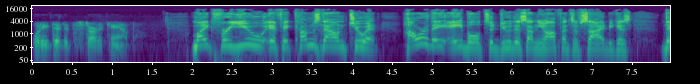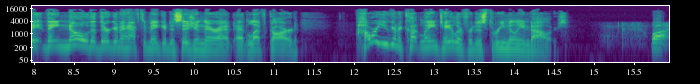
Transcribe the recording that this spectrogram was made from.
what he did at the start of camp. Mike, for you, if it comes down to it, how are they able to do this on the offensive side? Because they they know that they're going to have to make a decision there at, at left guard. How are you going to cut Lane Taylor for just three million dollars? Well,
